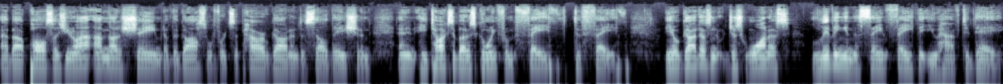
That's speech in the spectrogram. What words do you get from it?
about Paul says, You know, I, am not ashamed of the gospel, for it's the power of God unto salvation. And he talks about us going from faith to faith. You know, God doesn't just want us living in the same faith that you have today,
